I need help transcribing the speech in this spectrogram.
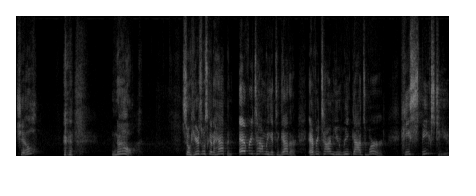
chill? no. So here's what's going to happen. Every time we get together, every time you read God's word, He speaks to you.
